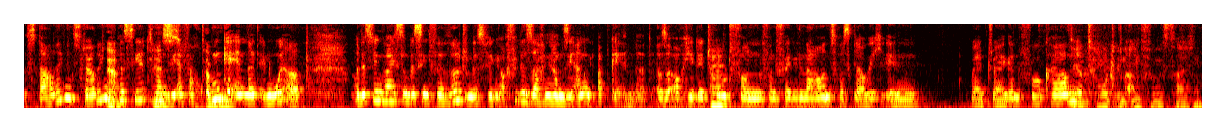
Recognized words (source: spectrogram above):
Starling, Sterling Ja, passiert, haben sie einfach tabu. umgeändert in Will. Und deswegen war ich so ein bisschen verwirrt und deswegen auch viele Sachen haben sie an, abgeändert. Also auch hier der Tod von, von Freddie Lowndes, was glaube ich in Red Dragon vorkam. Der Tod in Anführungszeichen.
